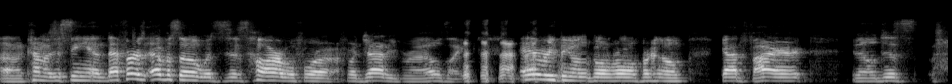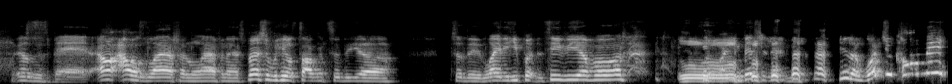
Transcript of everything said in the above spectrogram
Uh, kind of just seeing that first episode was just horrible for for Johnny, bro. I was like everything was going wrong for him. Got fired. You know, just it was just bad. I, I was laughing and laughing at, especially when he was talking to the uh to the lady he put the TV up on. You bitching at me? He's like, "What you call me?"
